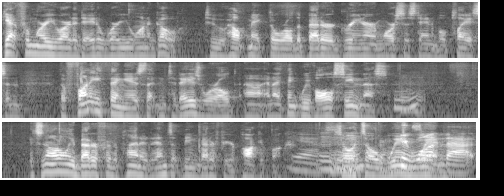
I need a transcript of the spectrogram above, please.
get from where you are today to where you want to go to help make the world a better, greener, more sustainable place. And the funny thing is that in today's world, uh, and I think we've all seen this, it's not only better for the planet, it ends up being better for your pocketbook. Yeah. So it's a We win-win. want that.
